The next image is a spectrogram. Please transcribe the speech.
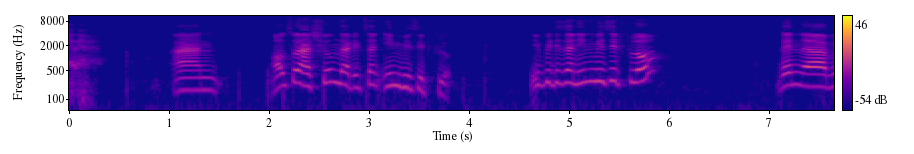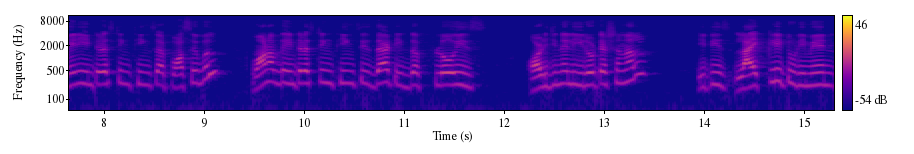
And also assume that it is an inviscid flow. If it is an inviscid flow then uh, many interesting things are possible one of the interesting things is that if the flow is originally irrotational it is likely to remain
